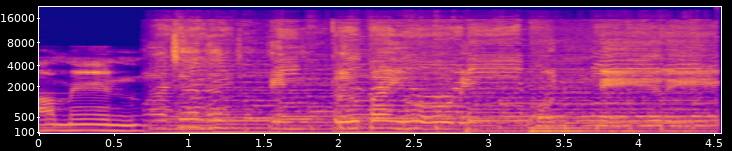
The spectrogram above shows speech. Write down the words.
അമേൻ കൃപയോടെ മുന്നേറിയിടാം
